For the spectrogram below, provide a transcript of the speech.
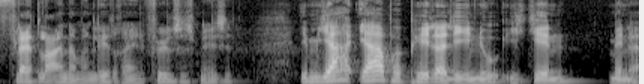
flatliner man lidt rent følelsesmæssigt. Jamen, jeg, jeg er på piller lige nu igen, men Ja.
